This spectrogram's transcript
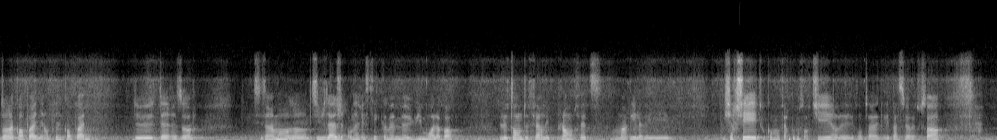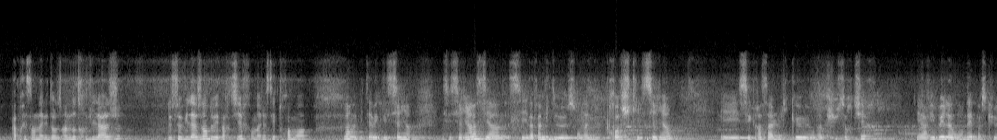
dans la campagne, en pleine campagne de Deir C'est vraiment un petit village. On est resté quand même huit mois là-bas. Le temps de faire les plans en fait. Mon mari, il avait cherché tout comment faire pour sortir, les, contacts, les passeurs et tout ça. Après ça, on allait dans un autre village. De ce village-là, on devait partir. On est resté trois mois. Là, on habitait avec des Syriens. Ces Syriens-là, c'est la famille de son ami proche qui est syrien. Et c'est grâce à lui qu'on a pu sortir et arriver là où on est parce qu'il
